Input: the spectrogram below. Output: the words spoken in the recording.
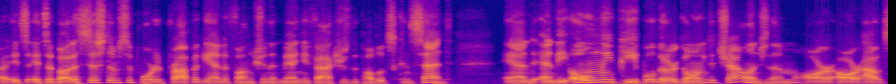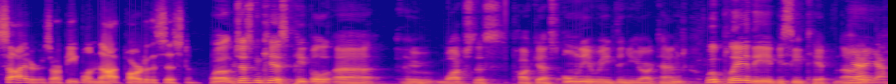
uh, it's it's about a system supported propaganda function that manufactures the public's consent. And and the only people that are going to challenge them are are outsiders, are people not part of the system. Well, just in case people uh, who watch this podcast only read the New York Times, we'll play the ABC tape now. Yeah, yeah.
